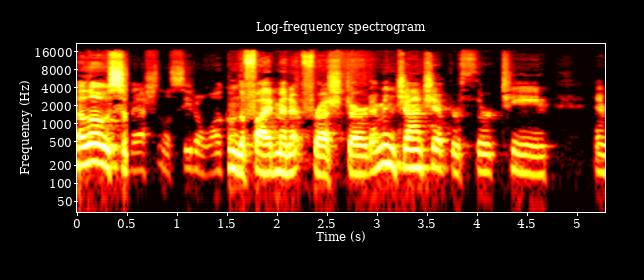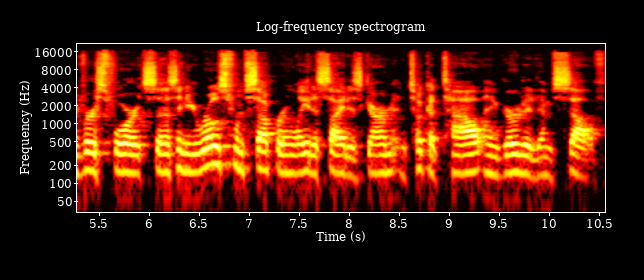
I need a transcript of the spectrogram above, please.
Hello, Sebastian Lacido. Welcome to Five Minute Fresh Start. I'm in John chapter 13 and verse 4. It says, And he rose from supper and laid aside his garment and took a towel and girded himself.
